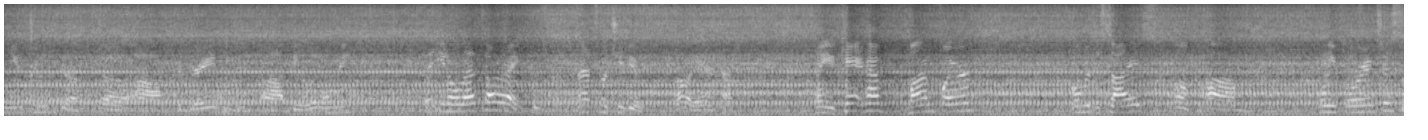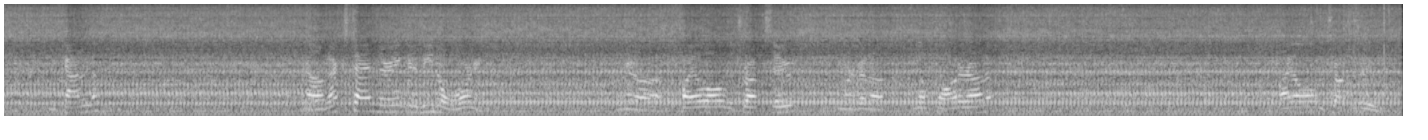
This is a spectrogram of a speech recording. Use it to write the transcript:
on YouTube to, to uh, degrade and uh, belittle me. But you know, that's alright, because that's what you do. Oh yeah. Now you can't have bonfire over the size of um, 24 inches in Canada. Now next time there ain't gonna be no warning. We're gonna file all the trucks out and we're gonna dump water on it. File all the trucks out.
